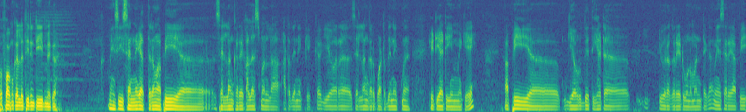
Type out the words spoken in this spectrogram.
පෆෝර්ම් කරලා තියෙන ටීම් එක? මේ සීසන් එක ඇත්තරම අපි සෙල්ලම් කරේ කලස්මන්ලා අට දෙනෙක් එක්ක ගියවර සෙල්ලම් කරපු අට දෙනෙක්ම හිටියා ටීම් එකේ. අපි ගිය අවුරුද්දේ 30ට ඉවර කරේ ටූර්නමන්ට් එක. මේ සැරේ අපි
